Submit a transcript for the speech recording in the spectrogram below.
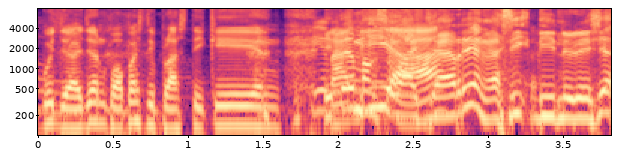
Gue jajan popes diplastikin. Iya, Itu Nah, emang dia- sewajarnya gak sih di Indonesia?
